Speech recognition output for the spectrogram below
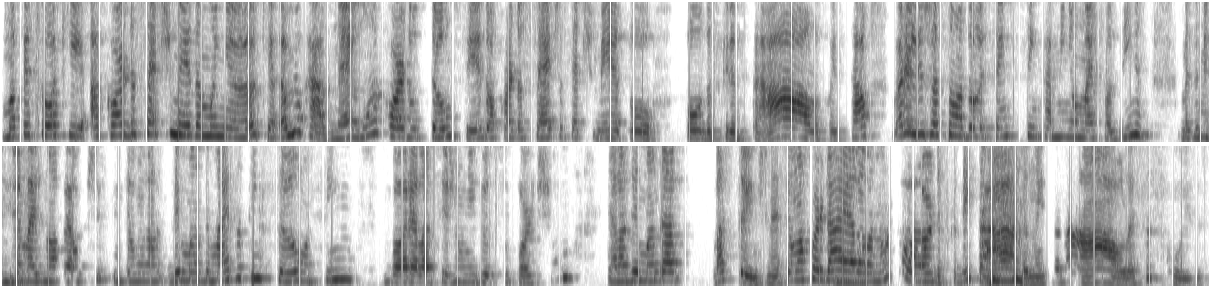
uma pessoa que acorda às sete e meia da manhã, que é o meu caso, né? Eu não acordo tão cedo, acordo às sete, às sete e meia, tô pondo as crianças para aula, coisa e tal. Agora eles já são adolescentes, se encaminham mais sozinhas, mas a minha filha mais nova é autista, então ela demanda mais atenção, assim, embora ela seja um nível de suporte 1, ela demanda bastante, né? Se eu não acordar uhum. ela, ela não acorda, fica deitada, não entra na aula, essas coisas.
